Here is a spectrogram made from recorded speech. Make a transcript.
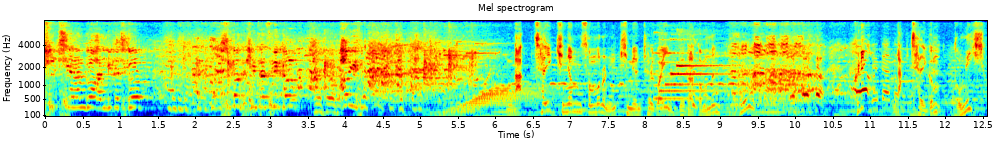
술 취한 거 아닙니까 지금? 10만 원 괜찮습니까? 알겠습니다. 낙찰 기념 선물은 김현철과의 느닷없는 호흡. 그리고 낙찰금 도네이션.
